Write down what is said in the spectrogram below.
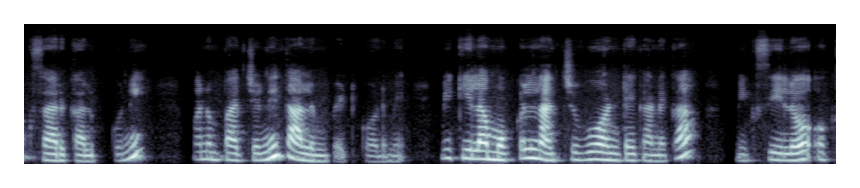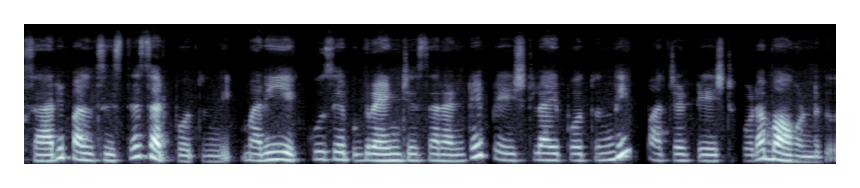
ఒకసారి కలుపుకొని మనం పచ్చడిని తాలింపు పెట్టుకోవడమే. మీకు ఇలా ముక్కలు నచ్చవు అంటే కనుక మిక్సీలో ఒకసారి పలసిస్తే సరిపోతుంది. మరీ ఎక్కువసేపు గ్రైండ్ చేశారంటే పేస్ట్లో అయిపోతుంది పచ్చడి టేస్ట్ కూడా బాగుండదు.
